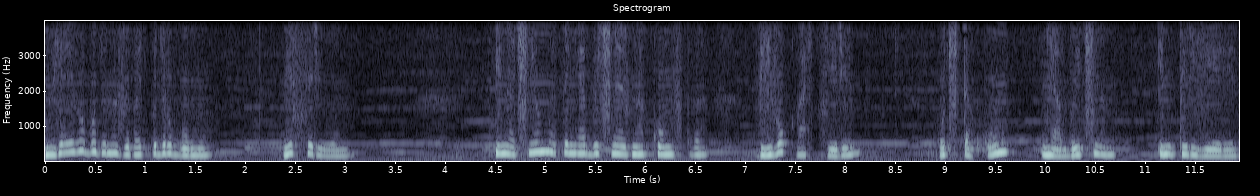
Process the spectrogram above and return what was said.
Но я его буду называть по-другому. Виссарион. И начнем это необычное знакомство в его квартире, вот в таком необычном интерьере.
